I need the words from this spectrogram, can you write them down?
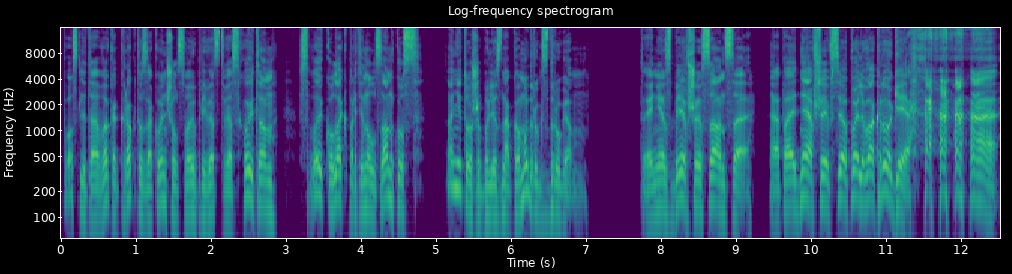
После того, как Рокто закончил свое приветствие с Хойтом, свой кулак протянул Занкус. они тоже были знакомы друг с другом. «Ты не сбивший солнце, а поднявший всю пыль в округе! Ха-ха-ха-ха!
